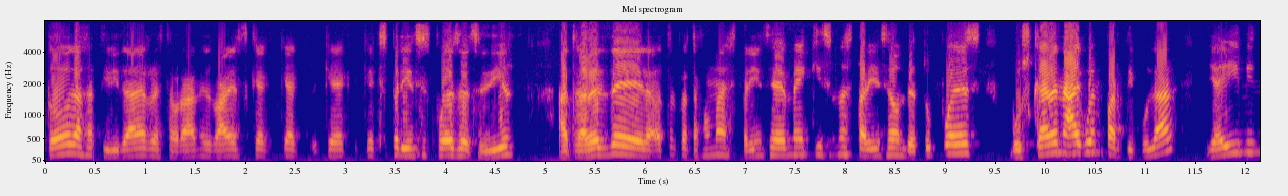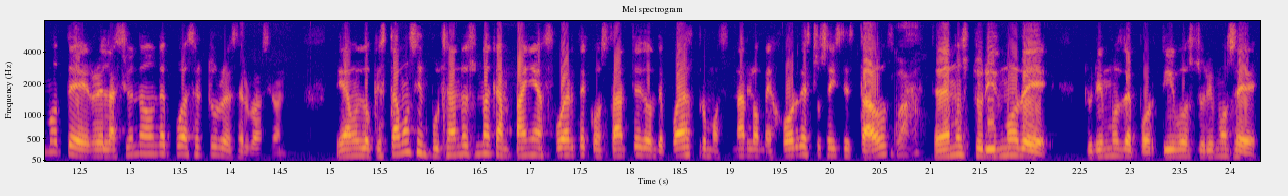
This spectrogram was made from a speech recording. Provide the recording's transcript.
todas las actividades, restaurantes, bares, qué, qué, qué, qué experiencias puedes decidir a través de la otra plataforma de experiencia MX, una experiencia donde tú puedes buscar en algo en particular y ahí mismo te relaciona dónde puedo hacer tu reservación. Digamos, lo que estamos impulsando es una campaña fuerte, constante, donde puedas promocionar lo mejor de estos seis estados. Wow. Tenemos turismo de turismos deportivos, turismos de,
